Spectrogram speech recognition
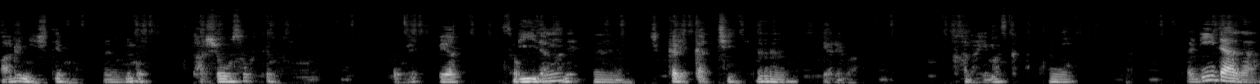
あるにしても、うんでも、多少遅くても、こうねペアそうリーダーがね、うん。しっかりがっちりうん。やれば、叶いますから。ね。リーダーが、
